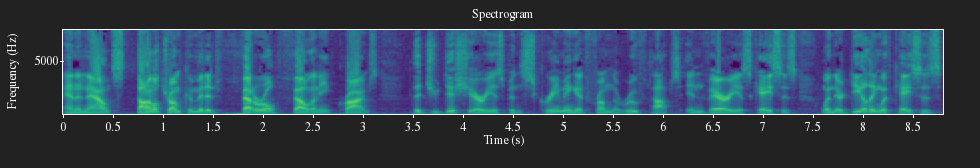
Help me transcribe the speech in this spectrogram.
and announced Donald Trump committed federal felony crimes. The judiciary has been screaming it from the rooftops in various cases when they're dealing with cases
